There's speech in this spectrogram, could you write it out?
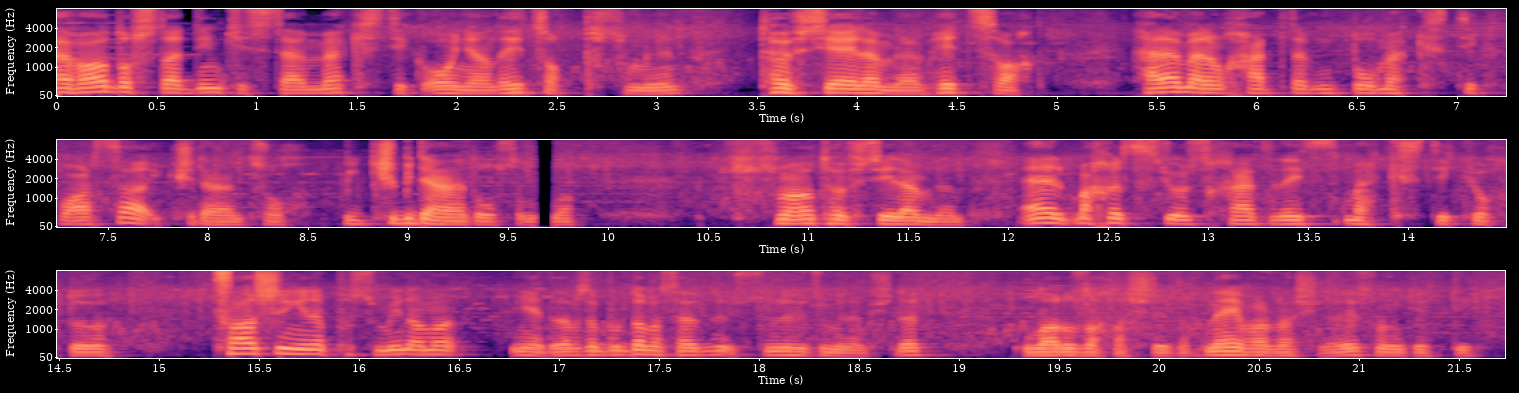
Əvvəla dostlar deyim ki, sizə Maxistik oynayanda heç vaxt pusmayın. Tövsiyə eləmirəm heç vaxt. Hələ mənim xəritəmdə do Maxistik varsa 2 dənə çox. 2 bir dənə də olsun. Pusmağı tövsiyə eləmirəm. Əgər baxırsınız görürsünüz xəritədə heç Maxistik yoxdur. Çalışın yenə pusmayın amma niyə də? Məsələn burada məsələn üstümüzə hücum eləmişlər. Onları uzaqlaşdırdıq. Nəyi var raşılar? Sonra getdik.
